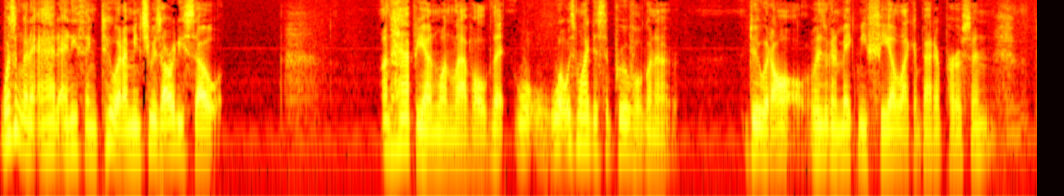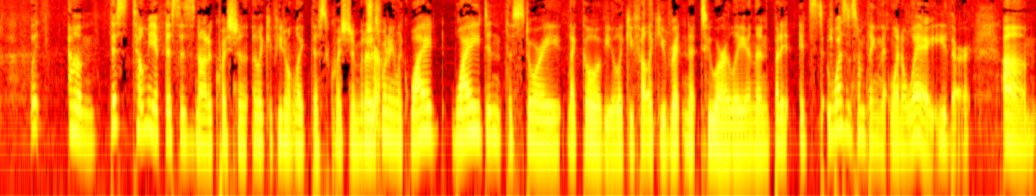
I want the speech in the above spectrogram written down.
wasn't going to add anything to it. I mean, she was already so unhappy on one level that w- what was my disapproval going to do at all? Was it going to make me feel like a better person? But um, this tell me if this is not a question like if you don't like this question but i was wondering like why why didn't the story let go of you like you felt like you'd written it too early and then but it it's it wasn't something that went away either um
